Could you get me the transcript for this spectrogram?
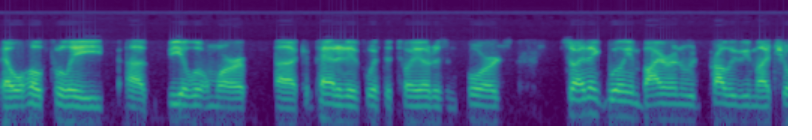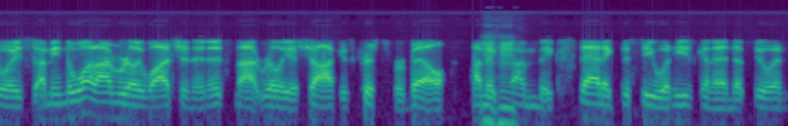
that will hopefully uh, be a little more uh, competitive with the Toyotas and Fords. So I think William Byron would probably be my choice. I mean, the one I'm really watching, and it's not really a shock, is Christopher Bell. I'm Mhm. I'm ecstatic to see what he's going to end up doing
